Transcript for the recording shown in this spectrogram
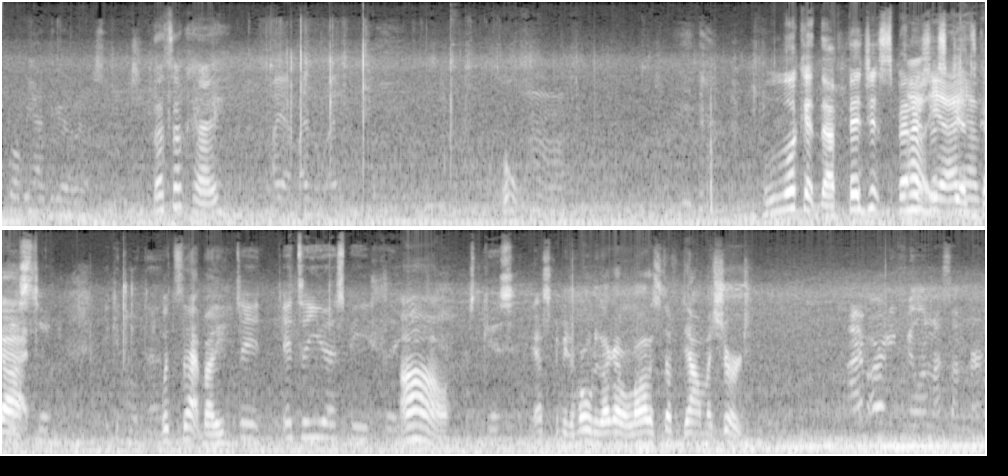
before we had to go to the That's okay. Oh yeah, by the way. Oh. Look at the fidget spinners oh, this kid's got. You can hold that. What's that, buddy? It's a, it's a USB thing. Oh, just in case. asking me to hold it. I got a lot of stuff down my shirt. I'm already feeling my sunburn.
